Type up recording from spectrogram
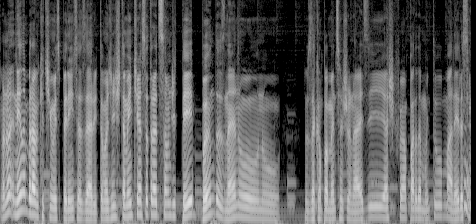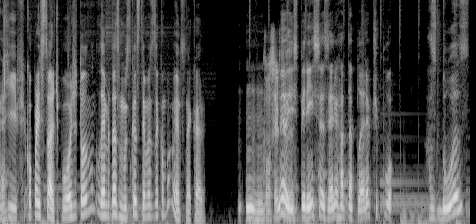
Eu não, nem lembrava que tinha uma experiência zero. Então a gente também tinha essa tradição de ter bandas, né, no, no nos acampamentos regionais e acho que foi uma parada muito maneira, assim, é. que ficou pra história. Tipo, hoje todo mundo lembra das músicas temas dos acampamentos, né, cara? Uhum. Com certeza. Meu, e Experiência Zero e Rataplan era, tipo, as duas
